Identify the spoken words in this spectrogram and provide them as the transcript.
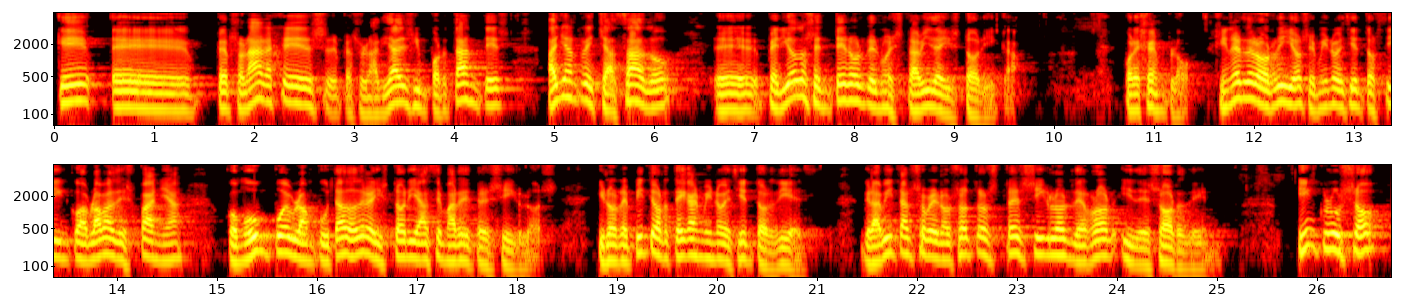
que eh, personajes, personalidades importantes hayan rechazado eh, periodos enteros de nuestra vida histórica. Por ejemplo, Giner de los Ríos en 1905 hablaba de España como un pueblo amputado de la historia hace más de tres siglos. Y lo repite Ortega en 1910. Gravitan sobre nosotros tres siglos de error y desorden. Incluso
